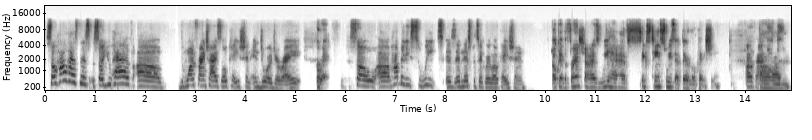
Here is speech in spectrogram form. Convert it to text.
So how has this? So you have uh, the one franchise location in Georgia, right? Correct. So uh, how many suites is in this particular location? Okay, the franchise, we have 16 suites at their location. Okay. Um,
